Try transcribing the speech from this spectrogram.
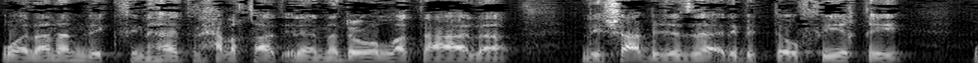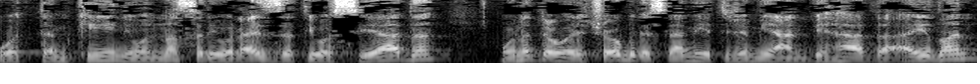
ولا نملك في نهاية الحلقات إلا أن ندعو الله تعالى لشعب الجزائر بالتوفيق والتمكين والنصر والعزة والسيادة وندعو للشعوب الإسلامية جميعا بهذا أيضا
